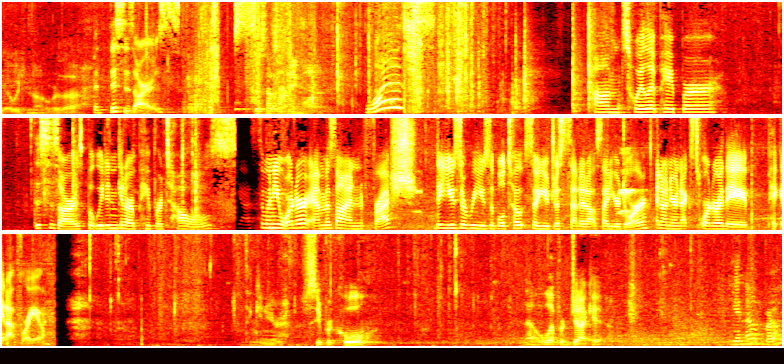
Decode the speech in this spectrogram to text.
Yeah, we did not order that. But this is ours. This has our name on it. What? Um, toilet paper. This is ours, but we didn't get our paper towels. Yeah, so when you order Amazon Fresh, they use a reusable tote, so you just set it outside your door, and on your next order, they pick it up for you. Thinking you're super cool. In that leopard jacket. You know, bro.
